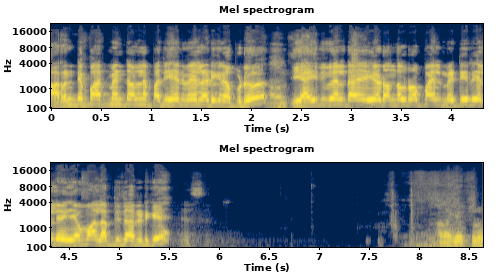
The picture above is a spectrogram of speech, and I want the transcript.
కరెంట్ డిపార్ట్మెంట్ వాళ్ళని పదిహేను వేలు అడిగినప్పుడు ఈ ఐదు వేల ఏడు వందల రూపాయల మెటీరియల్ ఇవ్వాలి లబ్ధిదారుడికి. అలాగే ఇప్పుడు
